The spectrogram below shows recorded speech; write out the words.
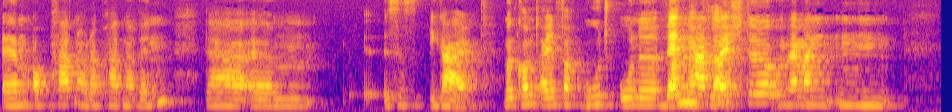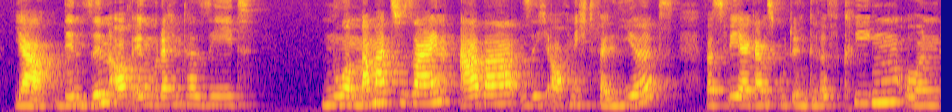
ähm, ob Partner oder Partnerin. Da ähm, ist es egal. Man kommt einfach gut ohne Wenn Partner man klar. möchte und wenn man mh, ja, den Sinn auch irgendwo dahinter sieht, nur Mama zu sein, aber sich auch nicht verliert, was wir ja ganz gut in den Griff kriegen. Und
